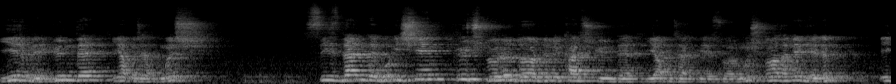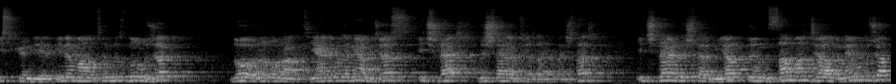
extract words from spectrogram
20 günde yapacakmış. Sizden de bu işin 3 bölü 4'ünü kaç günde yapacak diye sormuş. Buna da ne diyelim? X gün diyelim. Yine mantığımız ne olacak? Doğru orantı. Yani burada ne yapacağız? İçler dışlar yapacağız arkadaşlar. İçler dışlarımı yaptığım zaman cevabı ne bulacağım?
